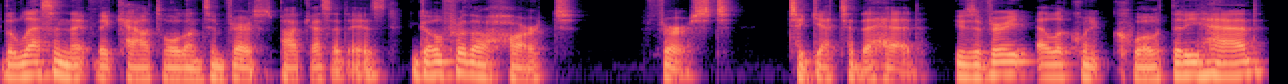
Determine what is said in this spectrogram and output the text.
the lesson that, that Cal told on Tim Ferriss's podcast that day is go for the heart first to get to the head. It was a very eloquent quote that he had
